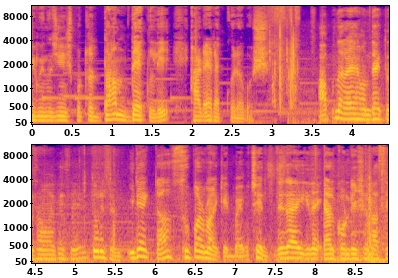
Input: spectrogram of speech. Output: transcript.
বিভিন্ন জিনিসপত্রের দাম দেখলে হার্ট অ্যাটাক করে বসে আপনারা এখন দেখতেছেন আমার পিছিয়ে তুলেছেন এটা একটা সুপার মার্কেট ভাই, বুঝছেন? যে জায়গায় এয়ার কন্ডিশন আছে,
